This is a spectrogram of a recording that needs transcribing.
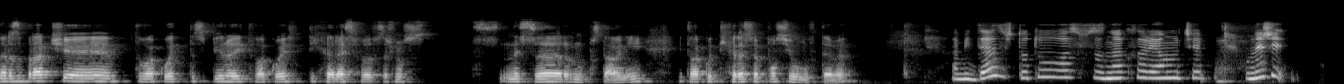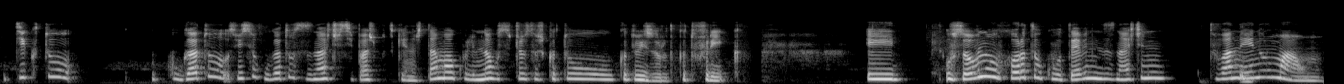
Разбра, че това, което те спира и това, което ти харесва, всъщност не са равнопоставени и това, което ти харесва е по-силно в тебе. Ами да, защото аз осъзнах реално, че понеже ти като когато, в смисъл, когато осъзнаеш, че си паш по такива неща, малко или много се чувстваш като, като изрод, като фрик. И особено хората около тебе не да знаеш, че това не е нормално.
